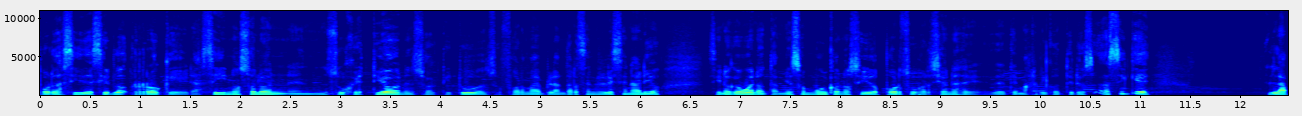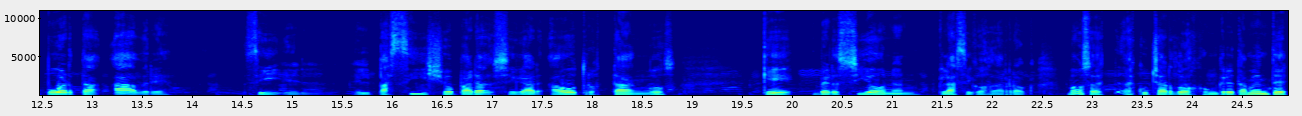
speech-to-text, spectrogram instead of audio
por así decirlo, rockera, ¿sí? no solo en, su gestión, en su actitud, en su forma de plantarse en el escenario, sino que bueno, también son muy conocidos por sus versiones de, temas ricoteros. Así que la puerta abre ¿sí? el pasillo para llegar a otros tangos que versionan clásicos de rock. Vamos a, escuchar dos concretamente,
